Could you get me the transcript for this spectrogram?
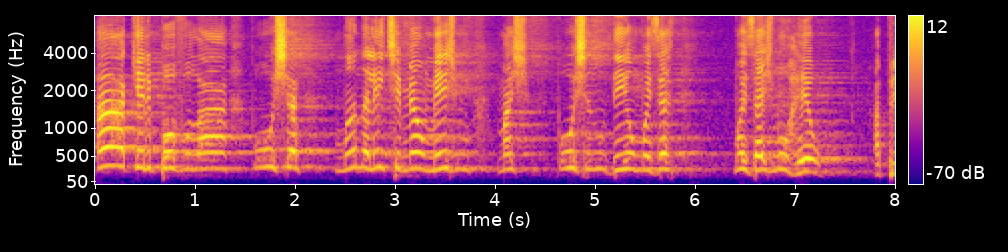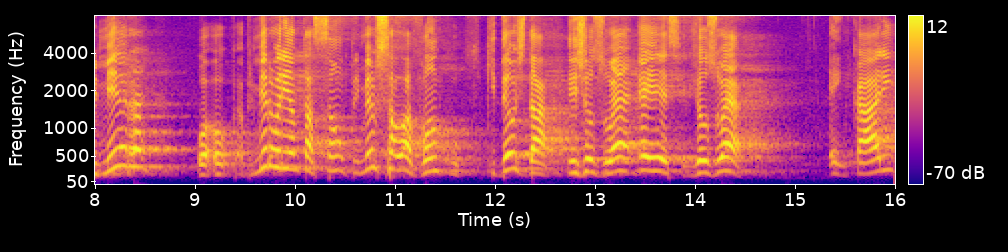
Ah, aquele povo lá, puxa, manda leite e mel mesmo, mas, puxa, não deu. Moisés, Moisés morreu. A primeira a primeira orientação, o primeiro salavanco que Deus dá em Josué é esse: Josué, encare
